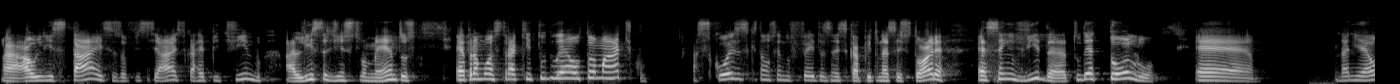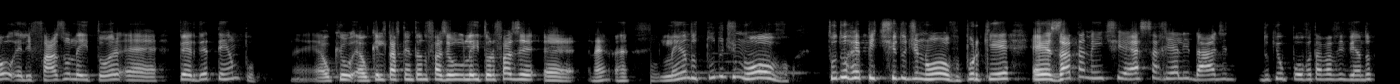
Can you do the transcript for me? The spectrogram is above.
a, ao listar esses oficiais, ficar repetindo a lista de instrumentos, é para mostrar que tudo é automático. As coisas que estão sendo feitas nesse capítulo, nessa história, é sem vida, tudo é tolo. É, Daniel ele faz o leitor é, perder tempo. Né? É o que, é o que ele está tentando fazer o leitor fazer, é, né? Lendo tudo de novo, tudo repetido de novo, porque é exatamente essa realidade do que o povo estava vivendo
